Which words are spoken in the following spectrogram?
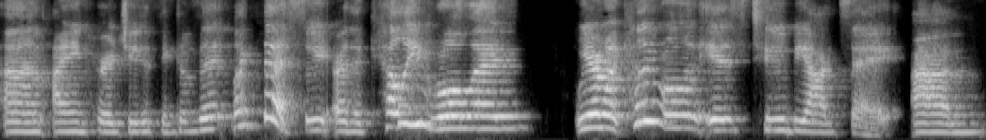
um, I encourage you to think of it like this We are the Kelly Rowland. We are what Kelly Rowland is to Beyonce. Um,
